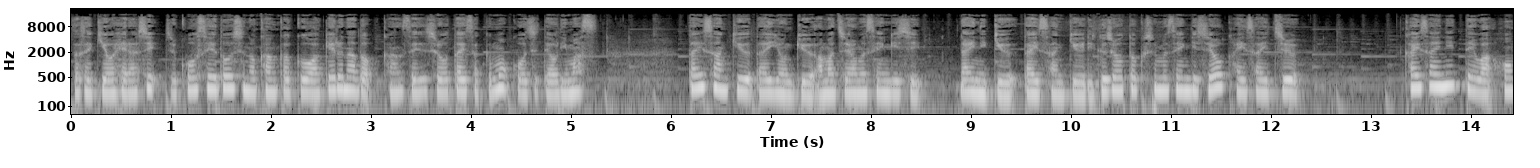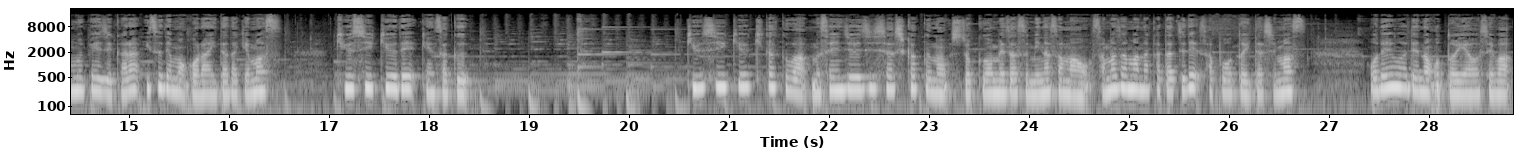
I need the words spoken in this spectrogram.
座席を減らし受講生同士の間隔を空けるなど感染症対策も講じております。第3級第4級アマチュア無線技師第2級第3級陸上特殊無線技師を開催中。開催日程はホームページからいつでもご覧いただけます。QCQ で検索。QCQ 企画は無線従事者資格の取得を目指す皆様を様々な形でサポートいたします。お電話でのお問い合わせは、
